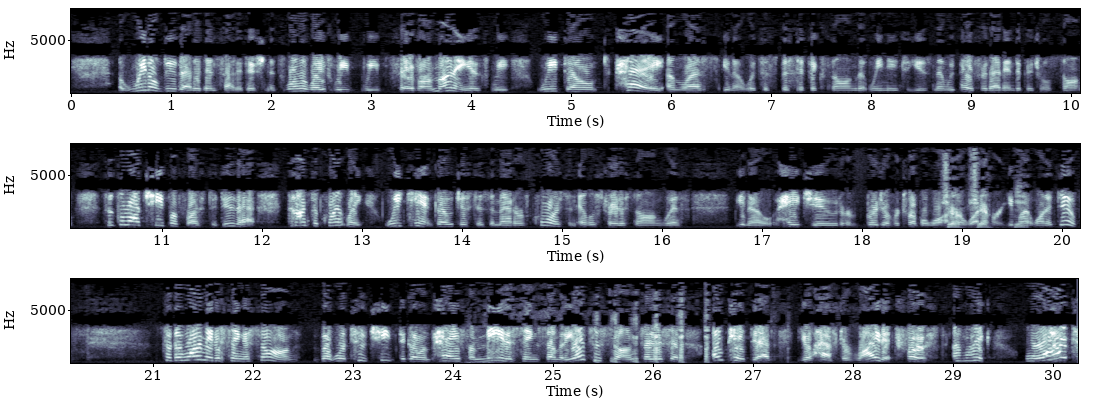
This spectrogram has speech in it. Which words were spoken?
We don't do that at Inside Edition. It's one of the ways we, we save our money is we, we don't pay unless, you know, it's a specific song that we need to use, and then we pay for that individual song. So it's a lot cheaper for us to do that. Consequently, we can't go just as a matter of course and illustrate a song with, you know, Hey Jude or Bridge Over Troubled Water Sure, or whatever sure, you yeah. might want to do. So they wanted me to sing a song, but we're too cheap to go and pay for me to sing somebody else's song. So they said, okay, Deb, you'll have to write it first. I'm like, what?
